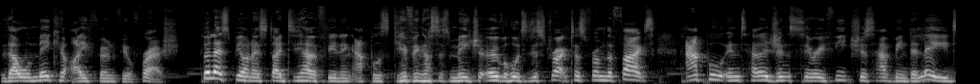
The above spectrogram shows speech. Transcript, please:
that will make your iPhone feel fresh. But let's be honest, I do have a feeling Apple's giving us this major overhaul to distract us from the fact Apple Intelligence Siri features have been delayed,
